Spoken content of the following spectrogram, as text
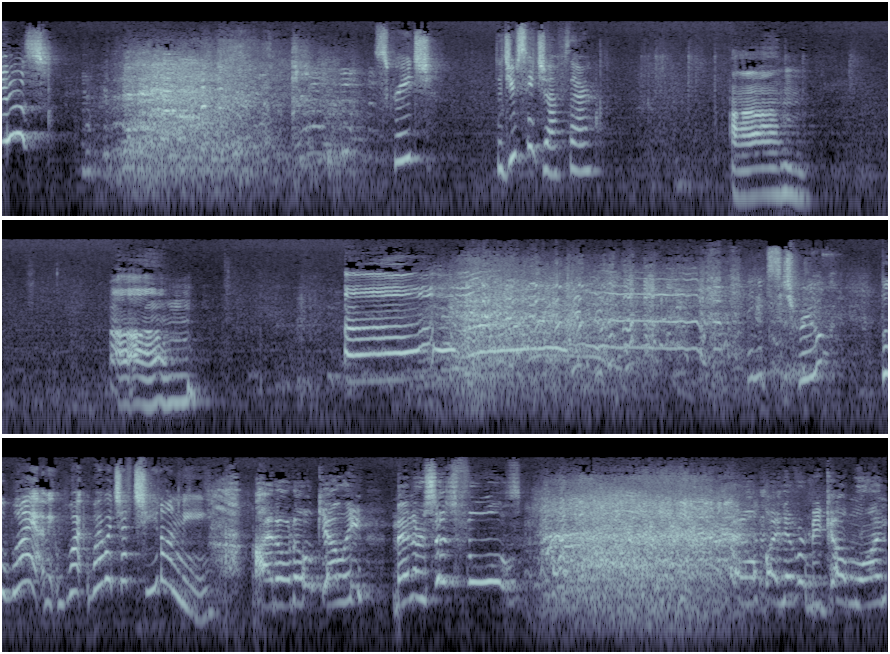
Yes! Screech, did you see Jeff there? Um. Um. Uh, Then it's true? But why? I mean, why, why would Jeff cheat on me? I don't know, Kelly. Men are such fools. I hope I never become one.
